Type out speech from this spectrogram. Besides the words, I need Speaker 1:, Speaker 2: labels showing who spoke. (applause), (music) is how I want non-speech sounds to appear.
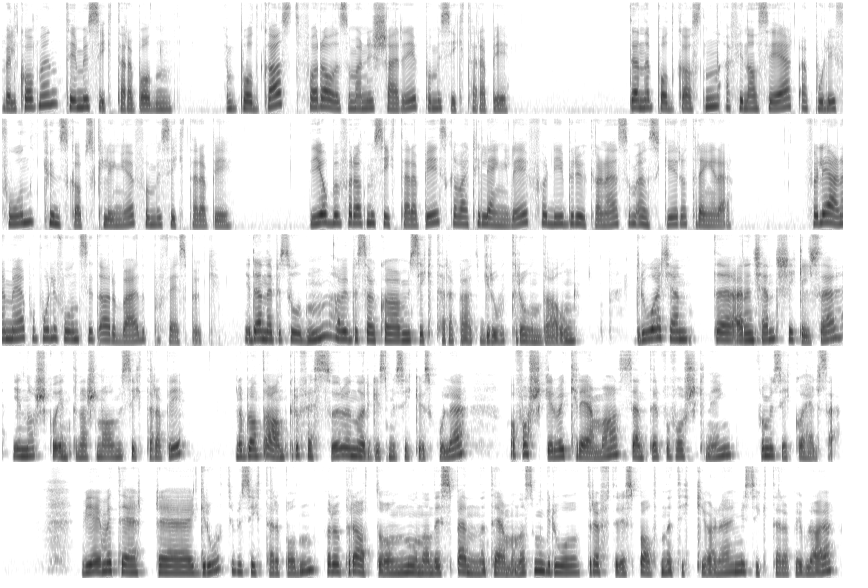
Speaker 1: Velkommen til Musikkterapoden, en podkast for alle som er nysgjerrig på musikkterapi. Denne podkasten er finansiert av Polyfon kunnskapsklynge for musikkterapi. De jobber for at musikkterapi skal være tilgjengelig for de brukerne som ønsker og trenger det. Følg gjerne med på Polyfon sitt arbeid på Facebook. I denne episoden har vi besøk av musikkterapeut Gro Trondalen. Gro er, kjent, er en kjent skikkelse i norsk og internasjonal musikkterapi. Hun er annet professor ved Norges musikkhøgskole og forsker ved Krema, Senter for forskning for musikk og helse. Vi har invitert eh, Gro til Musikkterapoden for å prate om noen av de spennende temaene som Gro drøfter i spalten Etikkhjørnet i Musikkterapibladet.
